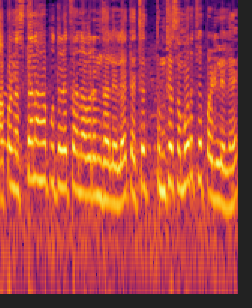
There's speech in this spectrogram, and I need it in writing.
आपण असताना हा पुतळ्याचं अनावरण झालेलं आहे त्याच्यात तुमच्या समोरच पडलेलं आहे.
